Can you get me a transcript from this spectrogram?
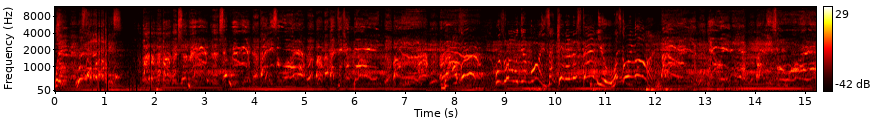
Wait, what's that noise? I need some water. I think I'm dying. Bowser? What's wrong with your voice? I can't understand you. What's going on? You idiot. I need some water.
